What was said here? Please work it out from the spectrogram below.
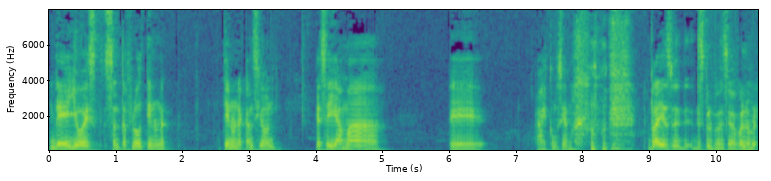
de ello es Santa Flow tiene una, tiene una canción que se llama... Eh, ay, ¿cómo se llama? Rayos, eh, discúlpeme, se me fue el nombre.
